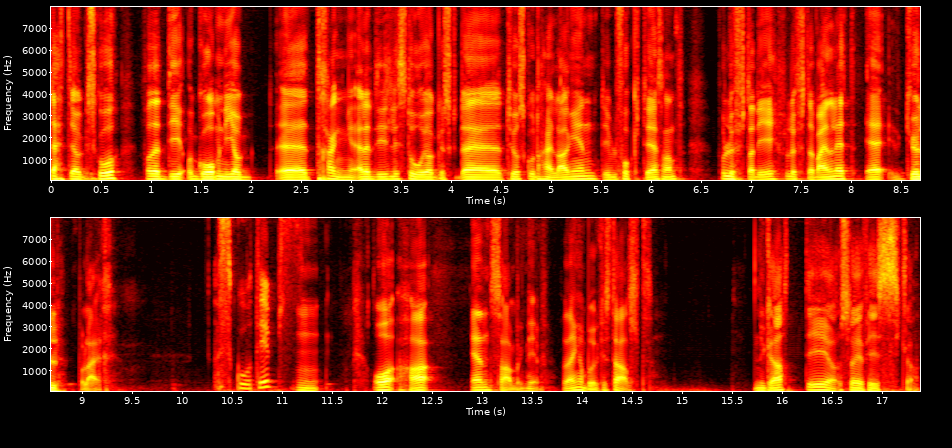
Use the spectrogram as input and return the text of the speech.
lette joggesko. For det er de, å gå med de jogg, eh, trange, eller de litt store joggesko, eh, turskoene hele dagen, de blir fuktige, sant. Få lufta de, få lufta beina litt, er gull på leir. Skotips. Mm. Og ha en samekniv, for den kan brukes til alt. Nugatti og sløyfisk og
